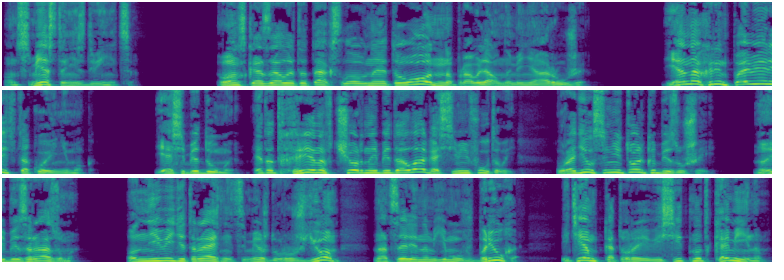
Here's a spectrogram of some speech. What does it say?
он с места не сдвинется. Он сказал это так, словно это он направлял на меня оружие. Я нахрен поверить в такое не мог. Я себе думаю, этот хренов черный бедолага семифутовый уродился не только без ушей, но и без разума. Он не видит разницы между ружьем, нацеленным ему в брюхо, и тем, которое висит над камином.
